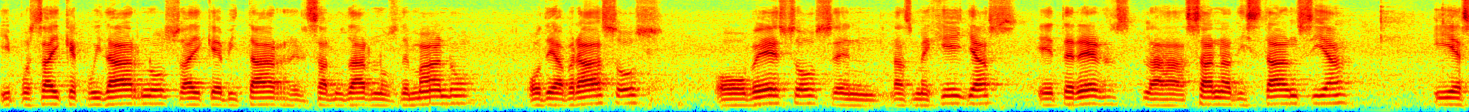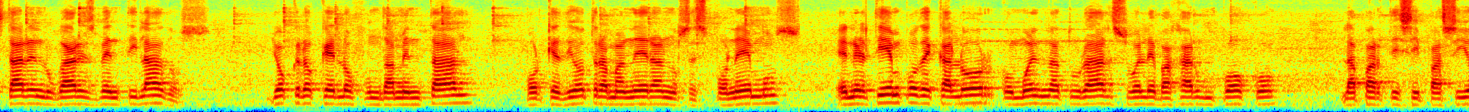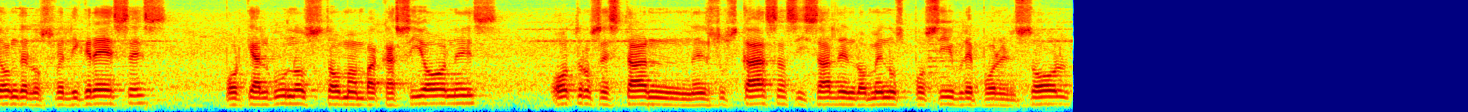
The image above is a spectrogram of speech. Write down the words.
y pues hay que cuidarnos, hay que evitar el saludarnos de mano o de abrazos o besos en las mejillas, eh, tener la sana distancia y estar en lugares ventilados. Yo creo que es lo fundamental porque de otra manera nos exponemos. En el tiempo de calor, como es natural, suele bajar un poco la participación de los feligreses, porque algunos toman vacaciones, otros están en sus casas y salen lo menos posible por el sol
